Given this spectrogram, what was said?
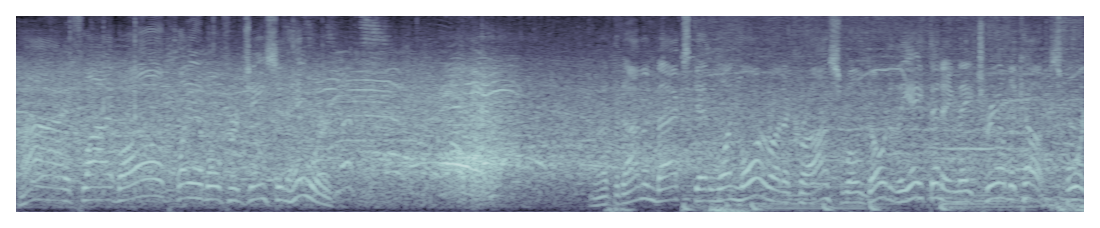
High fly ball playable for Jason Heyward. But the Diamondbacks get one more run across. We'll go to the eighth inning. They trail the Cubs 4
